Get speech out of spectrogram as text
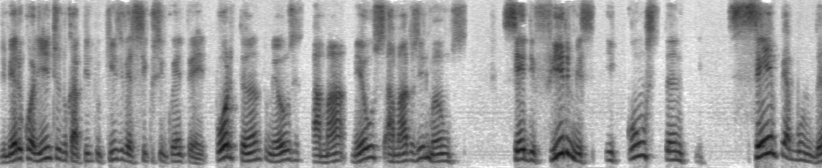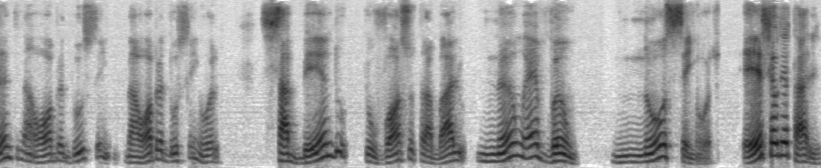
1 Coríntios, no capítulo 15, versículo 58. Portanto, meus, ama, meus amados irmãos, sede firmes e constantes, sempre abundante na obra do, na obra do Senhor, sabendo que o vosso trabalho não é vão no Senhor. Esse é o detalhe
